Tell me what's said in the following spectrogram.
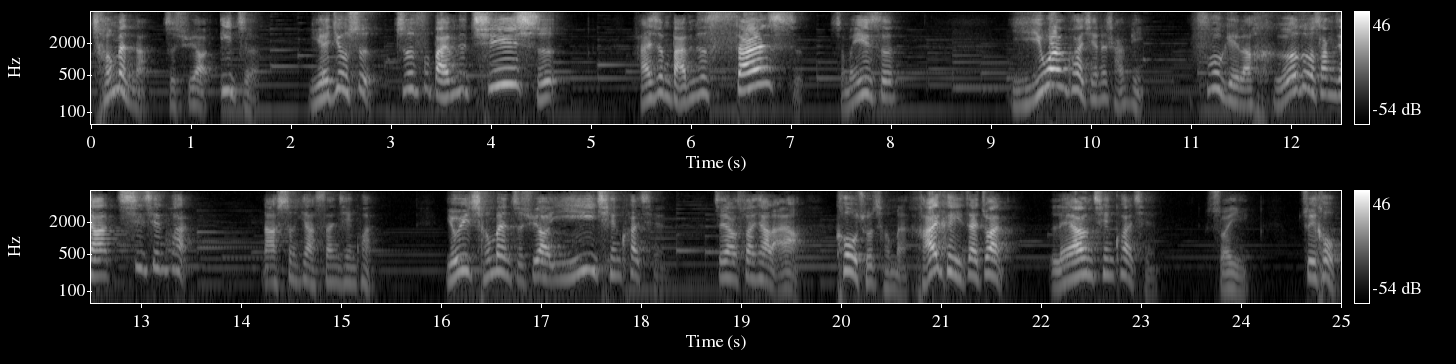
成本呢只需要一折，也就是支付百分之七十，还剩百分之三十，什么意思？一万块钱的产品，付给了合作商家七千块，那剩下三千块。由于成本只需要一千块钱，这样算下来啊，扣除成本还可以再赚两千块钱。所以，最后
